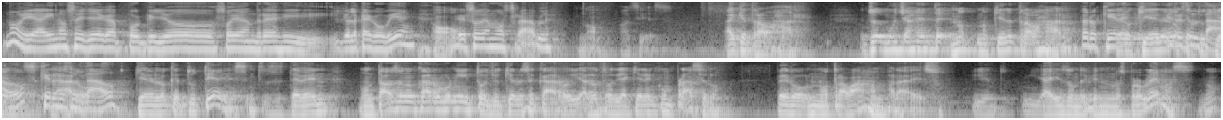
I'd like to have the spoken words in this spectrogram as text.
No, y ahí no se llega porque yo soy Andrés y, y yo le caigo bien. No. Eso es demostrable. No, así es. hay que trabajar. Entonces mucha gente no, no quiere trabajar, pero quiere, el lo resultado, que tú quiere resultado. Quiere lo que tú tienes. Entonces te ven montados en un carro bonito, yo quiero ese carro y al otro día quieren comprárselo, pero no trabajan para eso. Y, ahí es donde vienen los problemas, ¿no?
